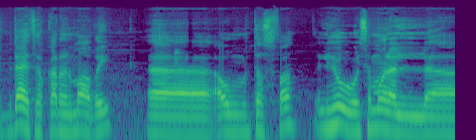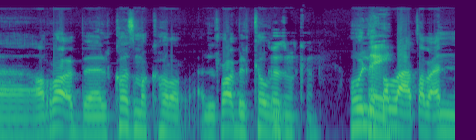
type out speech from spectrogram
بداية القرن الماضي أو منتصفه اللي هو يسمونه ال- الرعب الكوزموك هورر الرعب الكوني. هو اللي أي. طلع طبعا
